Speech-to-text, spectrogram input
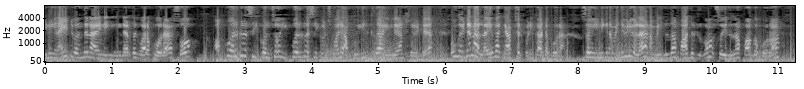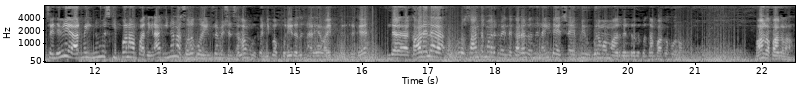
இன்னைக்கு நைட்டு வந்து நான் இன்னைக்கு இந்த இடத்துக்கு வரப்போகிறேன் ஸோ அப்போ இருக்கிற சீக்வன்ஸோ இப்போ இருக்கிற சீக்வன்ஸ் மாதிரி அப்போ இருக்குதா இல்லையான்னு சொல்லிட்டு உங்ககிட்ட நான் லைவா கேப்சர் பண்ணி காட்ட போறேன். ஸோ இன்னைக்கு நம்ம இந்த வீடியோல நம்ம இதுதான் பார்த்துட்டு இருக்கோம். ஸோ இதுதான் பார்க்க போறோம். ஸோ இந்த வீடியோ யாருமே இன்னும் ஸ்கிப் பண்ணா பாத்தீங்கன்னா இன்னும் நான் சொல்ல போற இன்ஃபர்மேஷன்ஸ் எல்லாம் உங்களுக்கு கண்டிப்பா புரியறதுக்கு நிறைய வாய்ப்புகள் இருக்கு. இந்த காலையில இவ்வளவு சாந்தமா இருக்கிற இந்த கடல் வந்து நைட் ஆயிடுச்சுன்னா எப்படி உக்கிரமா மாறுதுன்றது தான் பார்க்க போறோம். வாங்க பார்க்கலாம்.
